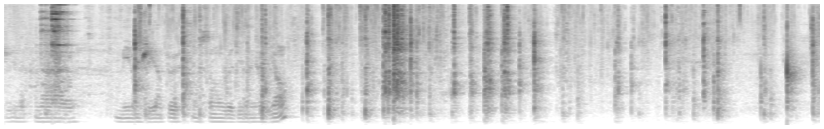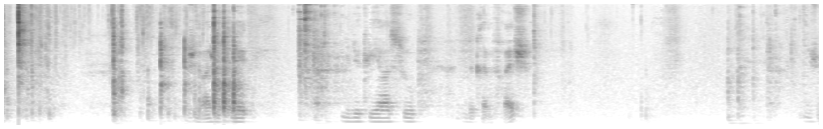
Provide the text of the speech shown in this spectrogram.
Je vais maintenant euh, mélanger un peu l'ensemble des ingrédients. Je vais rajouter deux cuillères à soupe de crème fraîche. je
